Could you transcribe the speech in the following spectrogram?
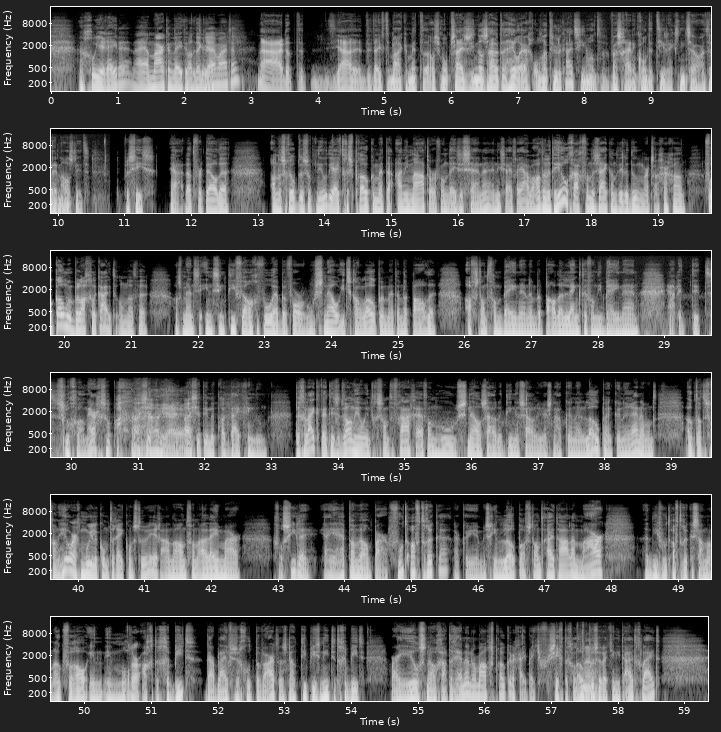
een goede reden. Nou ja, Maarten weet het Wat denk jij, natuurlijk. Maarten? Nou, dat, dat- ja, dit heeft te maken met eh, als je hem opzij zou zien, dan zou het er heel erg onnatuurlijk uitzien. Want waarschijnlijk kon de T-Rex niet zo hard rennen als dit. Precies. Ja, dat vertelde Anne Schulp dus opnieuw. Die heeft gesproken met de animator van deze scène. En die zei van ja, we hadden het heel graag van de zijkant willen doen. Maar het zag er gewoon volkomen belachelijk uit. Omdat we als mensen instinctief wel een gevoel hebben voor hoe snel iets kan lopen. Met een bepaalde afstand van benen en een bepaalde lengte van die benen. En ja, dit, dit sloeg gewoon nergens op als je, het, Oh, ja, ja. als je het in de praktijk ging doen. Tegelijkertijd is het wel een heel interessante vraag. Hè, van hoe snel zouden dinosauriërs nou kunnen lopen en kunnen rennen? Want ook dat is gewoon heel erg moeilijk om te reconstrueren aan de hand van alleen maar fossielen. Ja, je hebt dan wel een paar voetafdrukken. Daar kun je misschien loopafstand uithalen. Maar eh, die voetafdrukken staan dan ook vooral in, in modderachtig gebied. Daar blijven ze goed bewaard. Dat is nou typisch niet het gebied waar je heel snel gaat rennen normaal gesproken. Daar ga je een beetje voorzichtig lopen, Ja. zodat je niet uitglijdt.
